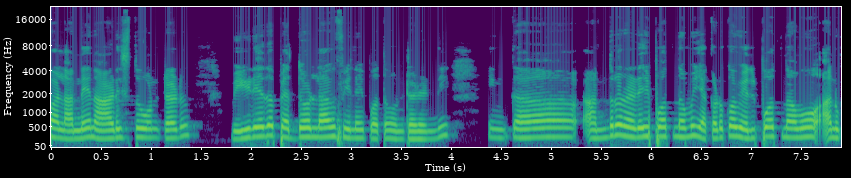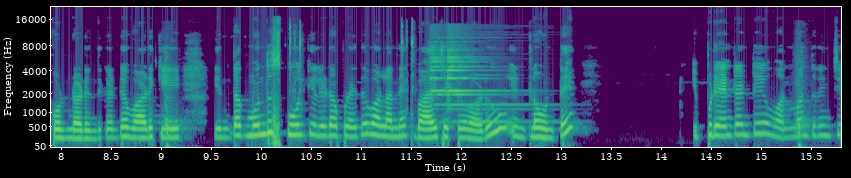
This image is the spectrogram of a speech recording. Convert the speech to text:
వాళ్ళ అన్నయ్యని ఆడిస్తూ ఉంటాడు. వీడేదో పెద్దోళ్ళలాగా ఫీల్ అయిపోతూ ఉంటాడండి. ఇంకా అందరూ రెడీ అయిపోతున్నాము ఎక్కడికో వెళ్ళిపోతున్నాము అనుకుంటున్నాడు. ఎందుకంటే వాడికి ఇంతకుముందు స్కూల్కి వెళ్ళేటప్పుడు అయితే వాళ్ళ అన్నయ్యకి బాయ్ చెప్పేవాడు. ఇంట్లో ఉంటే ఇప్పుడు ఏంటంటే వన్ మంత్ నుంచి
